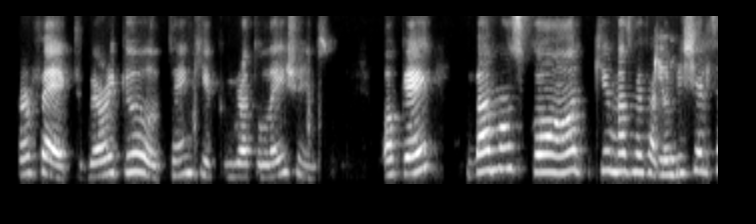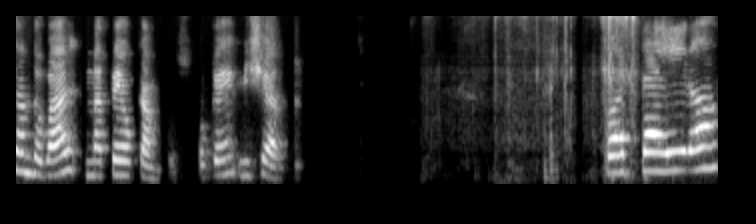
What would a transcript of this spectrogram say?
Perfect. Very good. Thank you. Congratulations. Ok. Vamos con, ¿quién más me falta? ¿Quién? Michelle Sandoval, Mateo Campos. Ok, Michelle. Potato,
